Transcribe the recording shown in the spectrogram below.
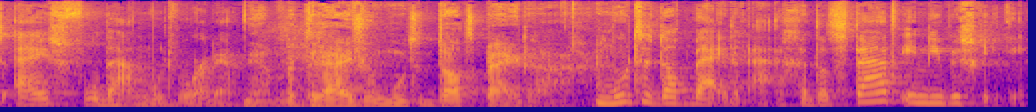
10% eis voldaan moet worden. Ja, bedrijven moeten dat bijdragen. Moeten dat bijdragen. Dat staat in die beschikking.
